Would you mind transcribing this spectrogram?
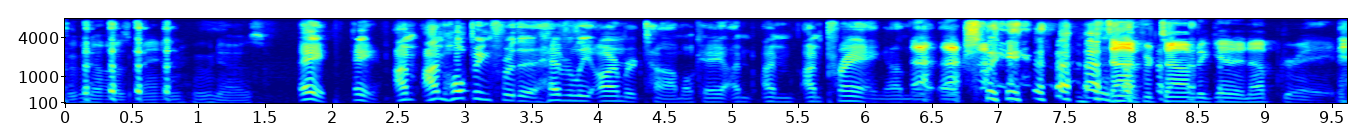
who knows, man? Who knows? hey, hey, I'm I'm hoping for the heavily armored Tom, okay? I'm I'm I'm praying on that actually. Time for Tom to get an upgrade.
